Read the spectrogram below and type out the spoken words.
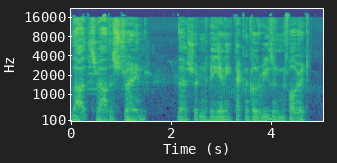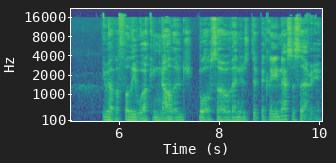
That's rather strange. There shouldn't be any technical reason for it. You have a fully working knowledge, more so than is typically necessary.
